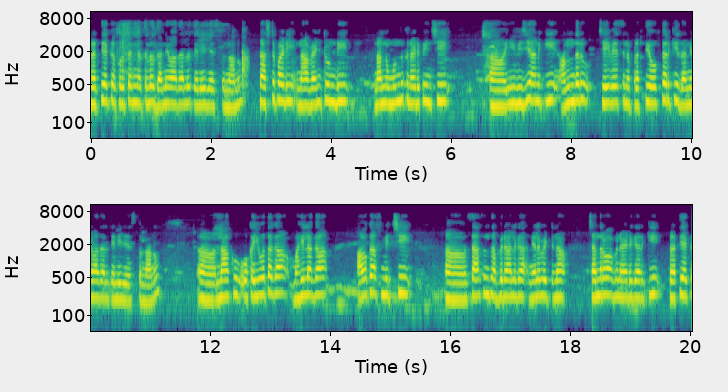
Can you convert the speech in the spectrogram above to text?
ప్రత్యేక కృతజ్ఞతలు ధన్యవాదాలు తెలియజేస్తున్నాను. కష్టపడి నా వెంటుండి నన్ను ముందుకు నడిపించి ఈ విజయానికి అందరూ చేవేసిన ప్రతి ఒక్కరికి ధన్యవాదాలు తెలియజేస్తున్నాను. నాకు ఒక యువతగా మహిళగా అవకాశం ఇచ్చి శాసనసభ్యురాలుగా నిలబెట్టిన చంద్రబాబు నాయుడు గారికి ప్రత్యేక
